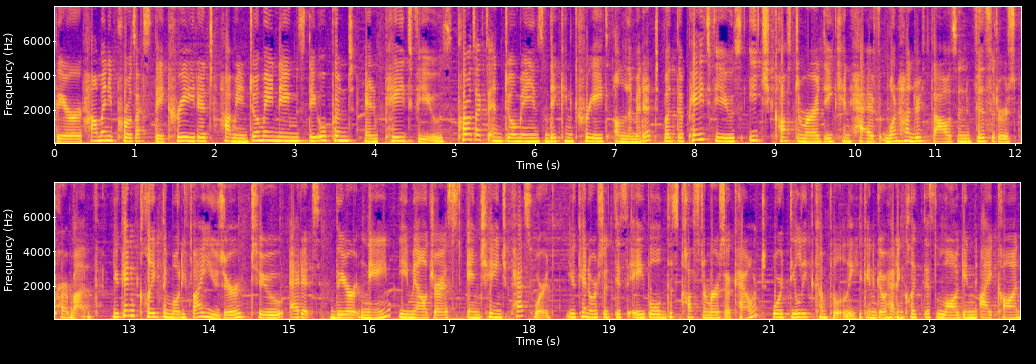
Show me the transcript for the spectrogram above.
their how many products they created, how many domain names they opened, and page views. Products and domains they can create unlimited, but the page views each customer they can have 100,000 visitors per month. You can click the modify user to edit their name, email address, and change password. You can also disable this customer's account or delete completely. You can go ahead and click this login icon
